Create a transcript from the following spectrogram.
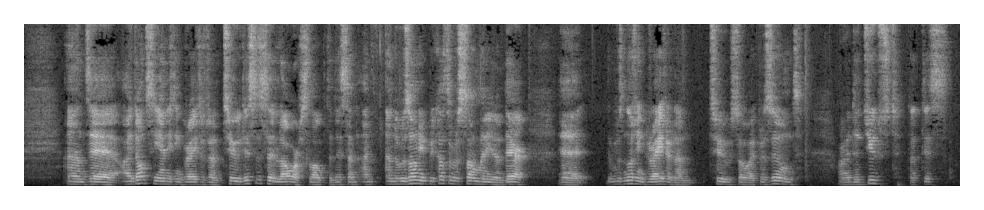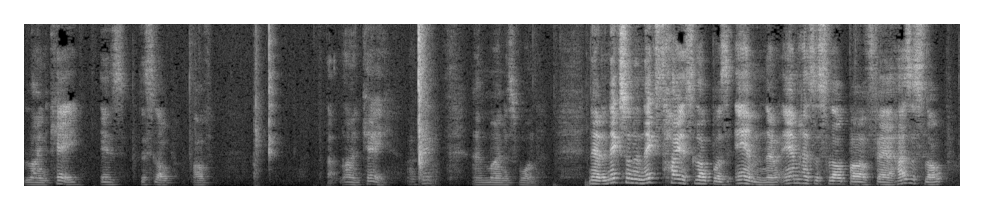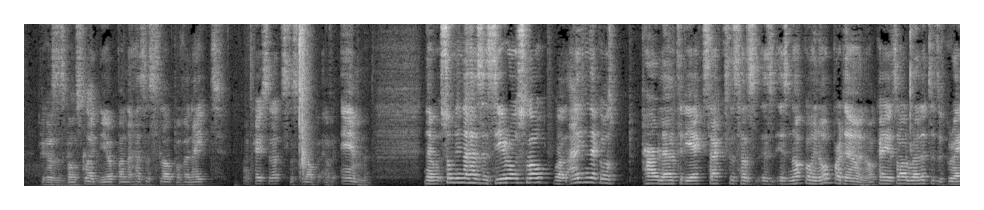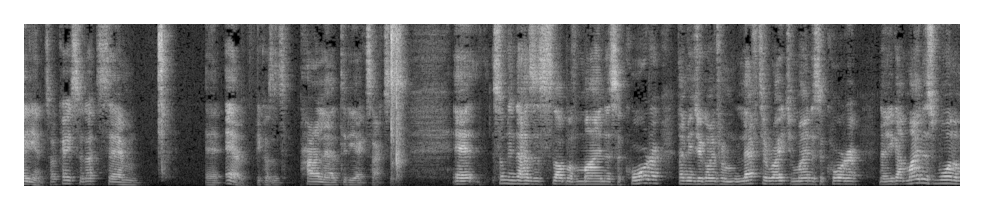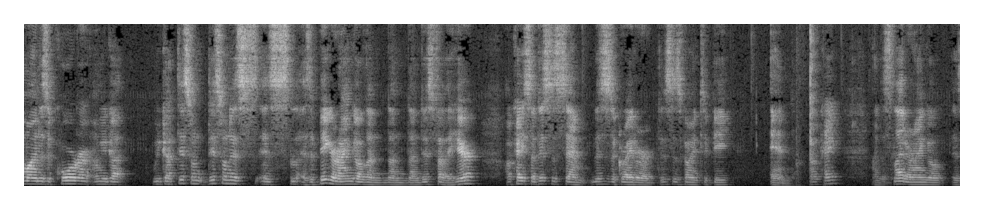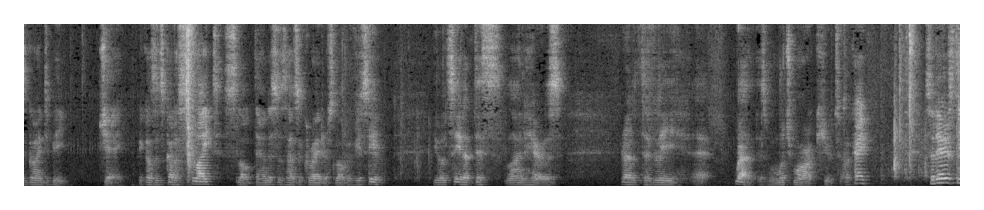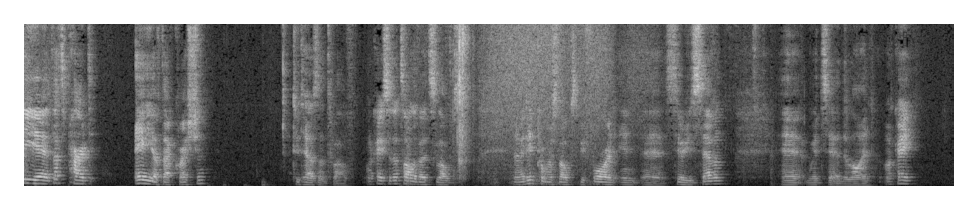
and uh, I don't see anything greater than two. This is a lower slope than this, and and and there was only because there were so many of them there. Uh, there was nothing greater than two, so I presumed I deduced that this line K is the slope of that line K, okay, and minus 1. Now the next one, the next highest slope was M. Now M has a slope of, uh, has a slope because it's going slightly up and it has a slope of an 8. Okay, so that's the slope of M. Now something that has a zero slope, well anything that goes parallel to the x-axis has is, is not going up or down okay? It's all relative to gradient okay? So that's um, uh, L because it's parallel to the x-axis. Uh, something that has a slope of minus a quarter that means you're going from left to right to minus a quarter. Now you got minus one and minus a quarter and we got we got this one this one is is is a bigger angle than than, than this fella here okay? So this is um this is a greater this is going to be n okay? And the slighter angle is going to be j because it's got a slight slope down. This is, has a greater slope. If you see it you will see that this line here is relatively uh, well is much more acute okay? So there's the uh, that's part A of that question 2012 okay so that's all about slopes. Now I did cover slopes before in, in uh, series 7 uh, with uh, the line. Okay,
